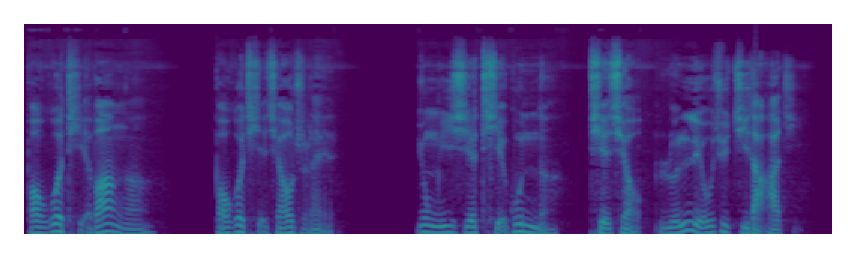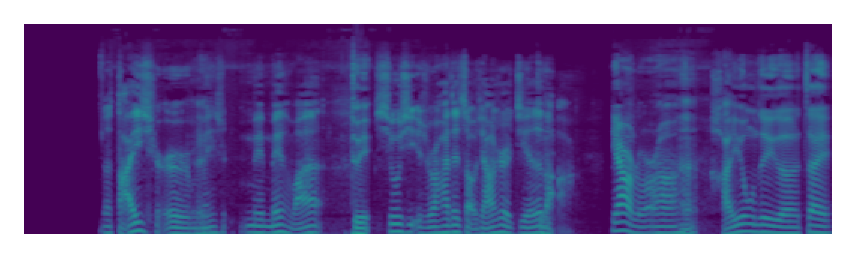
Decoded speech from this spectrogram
包括铁棒啊，包括铁锹之类的，用一些铁棍呐、铁锹轮流去击打阿吉。那打一起儿没事没没完，对，休息的时候还得找家事接着打。第二轮啊，嗯，还用这个在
